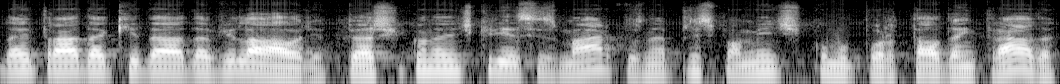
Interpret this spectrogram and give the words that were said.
da entrada aqui da, da Vila Áurea. Eu acho que quando a gente cria esses marcos, né, principalmente como portal da entrada,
